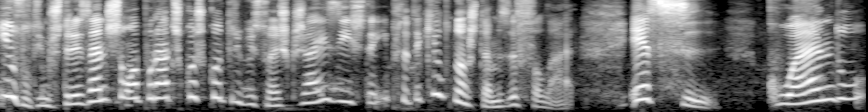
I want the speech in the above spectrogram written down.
E os últimos três anos são apurados com as contribuições que já existem. E, portanto, aquilo que nós estamos a falar é se quando uh, uh,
